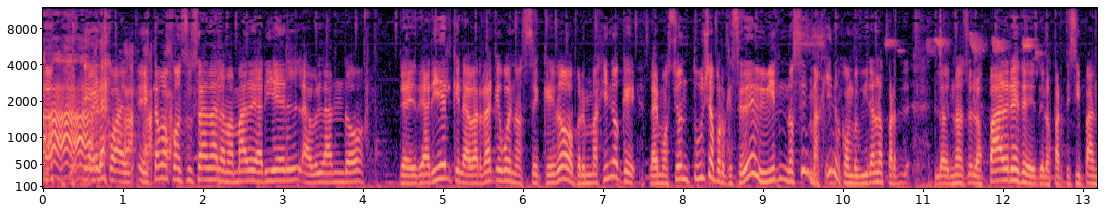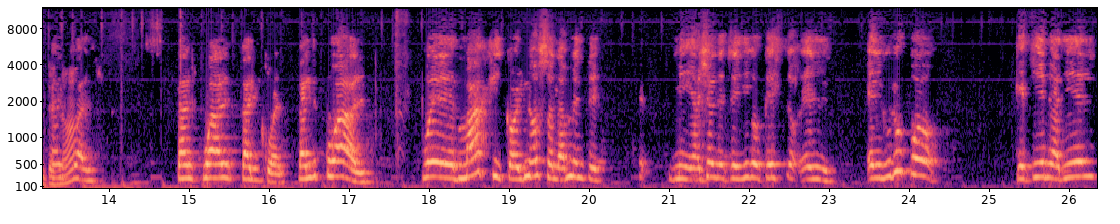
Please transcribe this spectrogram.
Tal cual. Estamos con Susana, la mamá de Ariel, hablando de, de Ariel, que la verdad que, bueno, se quedó. Pero me imagino que la emoción tuya, porque se debe vivir, no sé, imagino cómo vivirán los, los, padres de, de los participantes, Tal ¿no? cual. Tal cual, tal cual, tal cual. Fue mágico y no solamente mía. Yo le- te digo que esto, el, el grupo que tiene Ariel,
